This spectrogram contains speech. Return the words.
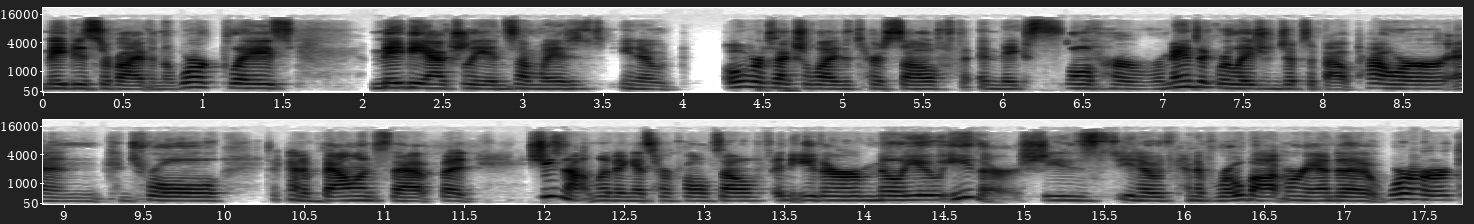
maybe to survive in the workplace, maybe actually in some ways, you know, over sexualizes herself and makes all of her romantic relationships about power and control to kind of balance that. But she's not living as her full self in either milieu either. She's, you know, kind of robot Miranda at work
